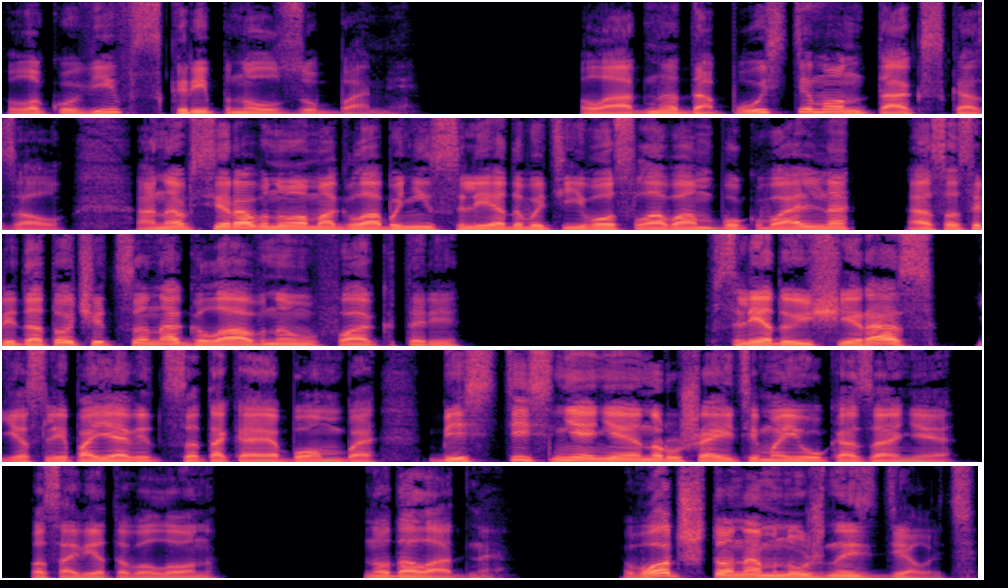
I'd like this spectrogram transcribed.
Лакувив скрипнул зубами. Ладно, допустим, он так сказал. Она все равно могла бы не следовать его словам буквально, а сосредоточиться на главном факторе. В следующий раз, если появится такая бомба, без стеснения нарушайте мои указания, посоветовал он. Ну да ладно. Вот что нам нужно сделать.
